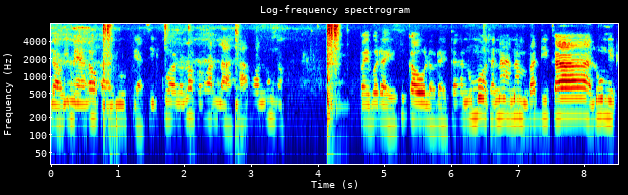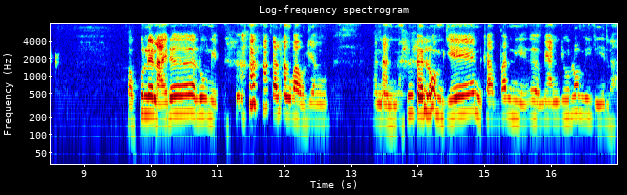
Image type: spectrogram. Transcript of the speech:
แล้วอีแม่เราก็อายุ80กว่าแล้วเราก็อ่อนลาขาอ่อนลงแล้วไปบ่ได้คือเก่าแล้วได้แต่อนุโมทนานำบัดดีค่ะลุงมิตรขอบคุณหลาย ๆ เด้อลุงมิตรกำลังเว้าเรื่องอันนั้นลมเย็นครับวันนี้เออแม่นอยู่ลมอีหลีล่ะ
